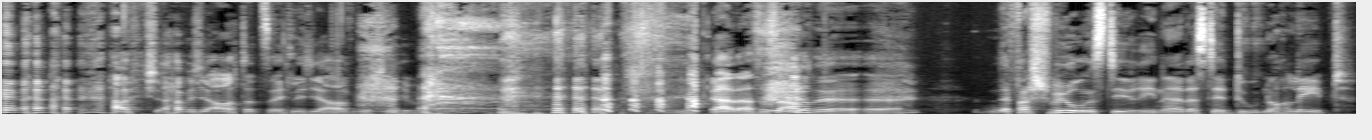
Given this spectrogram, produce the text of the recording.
Habe ich, hab ich auch tatsächlich hier aufgeschrieben. ja, das ist auch eine, äh, eine Verschwörungstheorie, ne, dass der Dude noch lebt.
